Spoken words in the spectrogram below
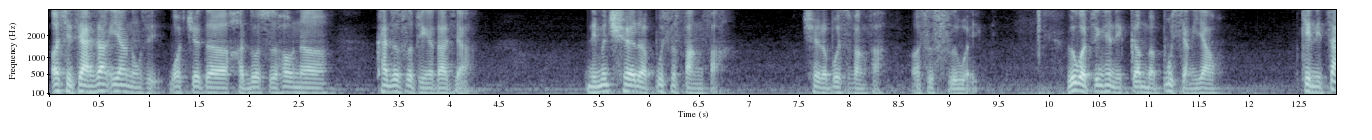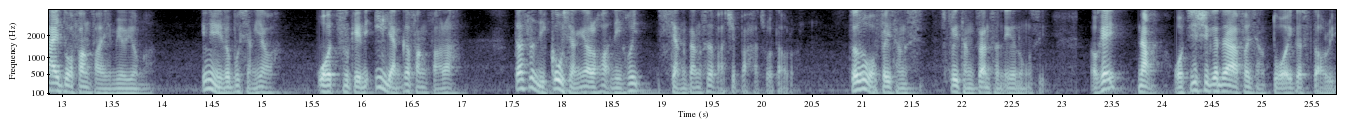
而且加上一样东西，我觉得很多时候呢，看这视频的大家，你们缺的不是方法，缺的不是方法，而是思维。如果今天你根本不想要，给你再多方法也没有用啊，因为你都不想要啊。我只给你一两个方法啦，但是你够想要的话，你会想方设法去把它做到了。这是我非常非常赞成的一个东西。OK，那我继续跟大家分享多一个 story。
